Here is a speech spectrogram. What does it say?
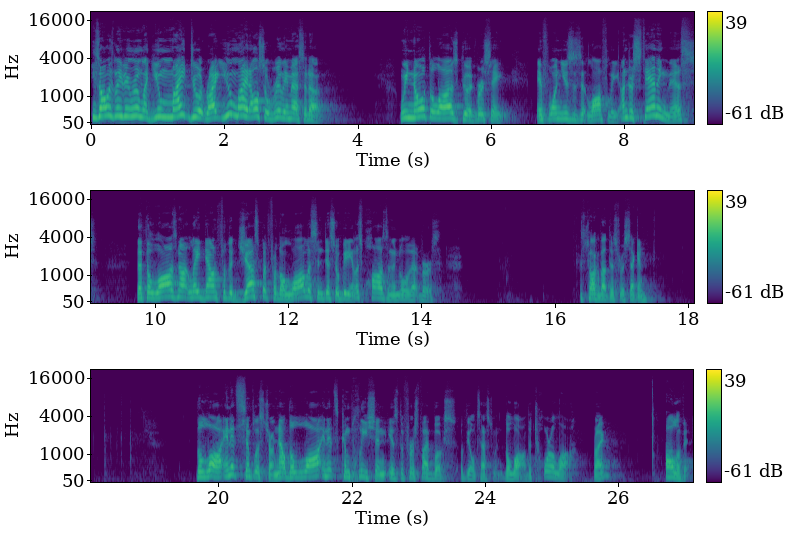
He's always leaving room like you might do it right, you might also really mess it up. We know that the law is good, verse 8, if one uses it lawfully. Understanding this, that the law is not laid down for the just, but for the lawless and disobedient. Let's pause in the middle of that verse. Let's talk about this for a second. The law, in its simplest term. Now, the law in its completion is the first five books of the Old Testament. The law, the Torah law, right? All of it.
